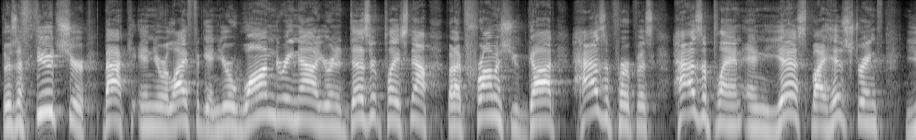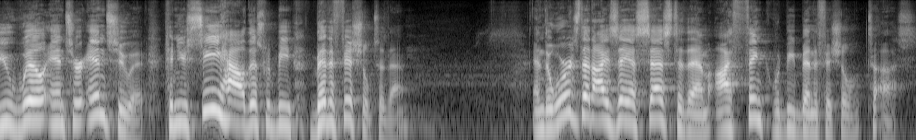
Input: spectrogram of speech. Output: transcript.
There's a future back in your life again. You're wandering now, you're in a desert place now, but I promise you, God has a purpose, has a plan, and yes, by His strength, you will enter into it. Can you see how this would be beneficial to them? And the words that Isaiah says to them, I think would be beneficial to us.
